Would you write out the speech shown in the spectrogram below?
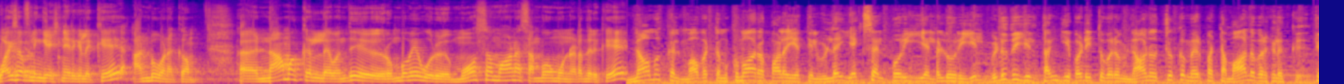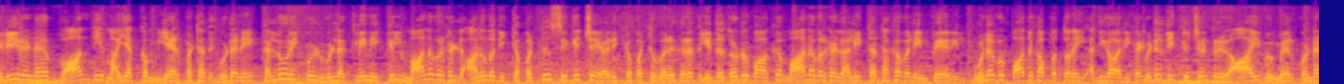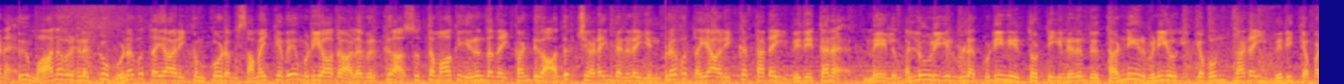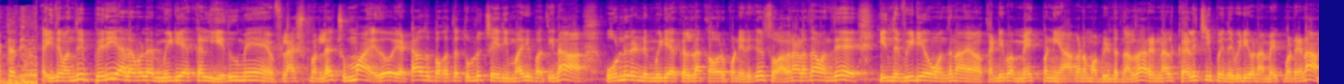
Voice of Lingesh நேர்களுக்கு அன்பு வணக்கம். நாமக்கல்ல வந்து ரொம்பவே ஒரு மோசமான சம்பவம் நடந்திருக்கு. நாமக்கல் மாவட்டம் குமாரபாளையத்தில் உள்ள எக்ஸல் பொறியியல் கல்லூரியில் விடுதியில் தங்கி படித்து வரும் நானூற்றுக்கும் மேற்பட்ட மாணவர்களுக்கு திடீரென வாந்தி மயக்கம் ஏற்பட்டது. உடனே கல்லூரிக்குள் உள்ள கிளினிக்கில் மாணவர்கள் அனுமதிக்கப்பட்டு சிகிச்சை அளிக்கப்பட்டு வருகிறது. இது தொடர்பாக மாணவர்கள் அளித்த தகவலின் பேரில் உணவு பாதுகாப்புத்துறை அதிகாரிகள் விடுதிக்கு சென்று ஆய்வு மேற்கொண்டனர். மாணவர்களுக்கு உணவு தயாரிக்கும் கூடம் சமைக்கவே முடியாத அளவிற்கு அசுத்தமாக இருந்ததை கண்டு அதிர்ச்சி அடைந்த நிலையில் உணவு தயாரிக்க தடை விதித்தனர் மேலும் கல்லூரியில் உள்ள குடிநீர் தொட்டியில் இருந்து தண்ணீர் விநியோகிக்கவும் தடை விதிக்கப்பட்டது. இது வந்து பெரிய அளவில் மீடியாக்கள் எதுவுமே ஃப்ளாஷ் பண்ணல. சும்மா ஏதோ எட்டாவது பக்கத்தில் துண்டு செய்தி மாதிரி பார்த்தீங்கன்னா ஒன்று ரெண்டு மீடியாக்கள் தான் கவர் பண்ணியிருக்கு ஸோ அதனால தான் வந்து இந்த வீடியோ வந்து நான் கண்டிப்பாக மேக் பண்ணி ஆகணும் அப்படின்றதுனால தான் ரெண்டு நாள் கழிச்சு இப்போ இந்த வீடியோ நான் மேக் பண்ணுறேன்னா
